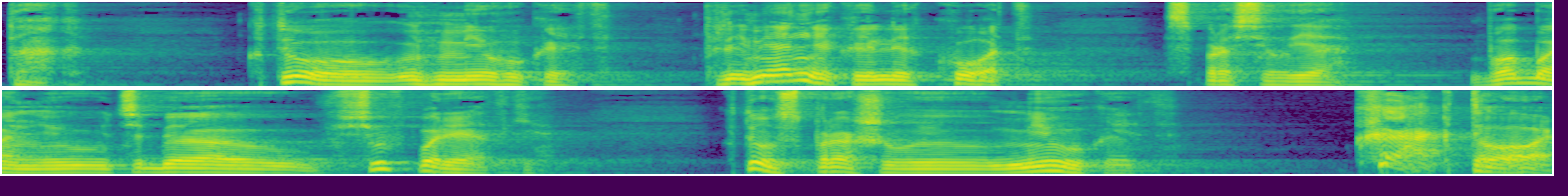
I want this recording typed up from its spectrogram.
«Так, кто мяукает, племянник или кот?» Спросил я. «Бабань, у тебя все в порядке?» «Кто, спрашиваю, мяукает?» «Как то?»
